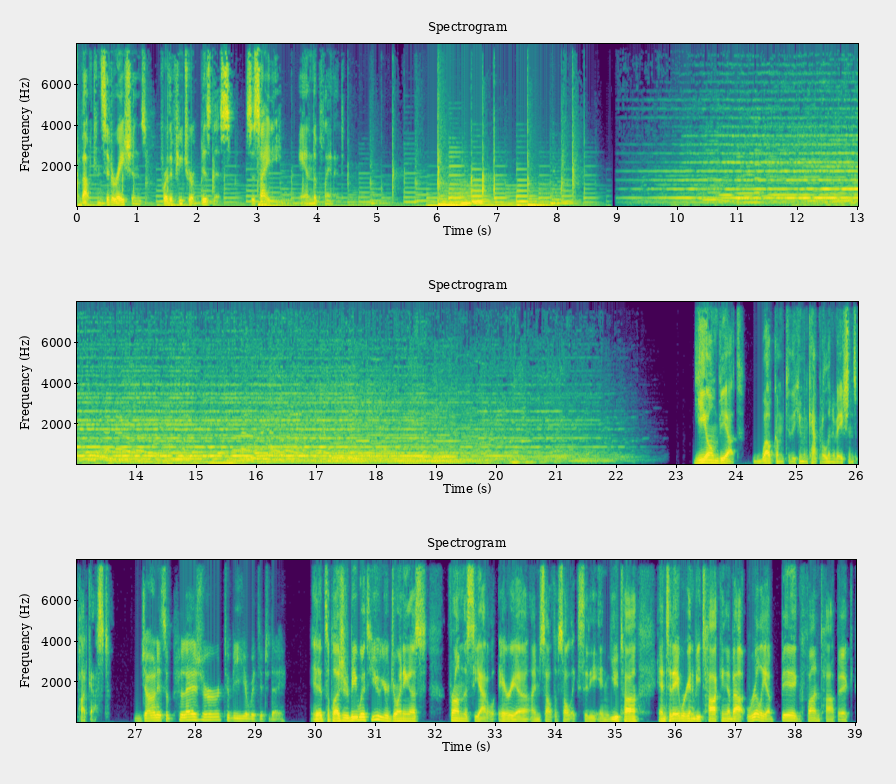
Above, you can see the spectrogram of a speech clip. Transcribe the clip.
about considerations for the future of business, society, and the planet. Guillaume Wiatr, welcome to the Human Capital Innovations Podcast. John, it's a pleasure to be here with you today. It's a pleasure to be with you. You're joining us from the Seattle area. I'm south of Salt Lake City in Utah. And today we're going to be talking about really a big, fun topic,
